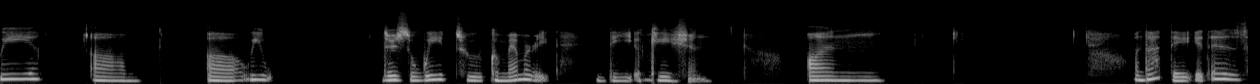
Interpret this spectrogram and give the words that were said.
we um uh we there's a way to commemorate the occasion. On on that day, it is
